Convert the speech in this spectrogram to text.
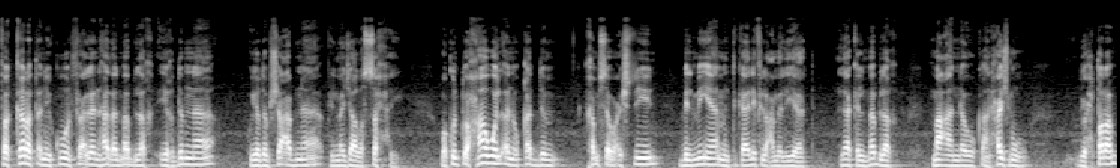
فكرت أن يكون فعلا هذا المبلغ يخدمنا ويخدم شعبنا في المجال الصحي. وكنت أحاول أن أقدم 25% من تكاليف العمليات. لكن المبلغ مع أنه كان حجمه يحترم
